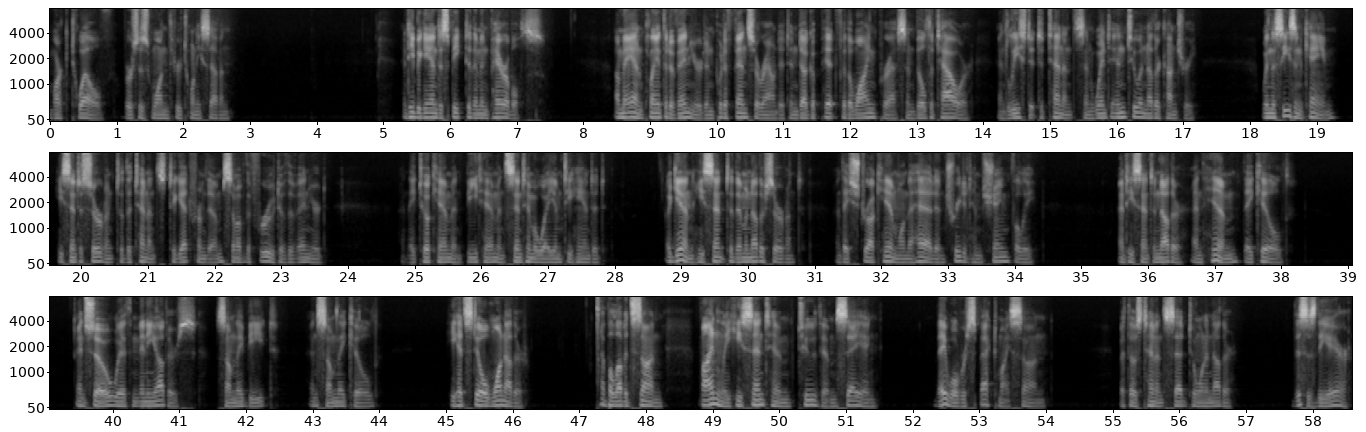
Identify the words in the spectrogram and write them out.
Mark 12, verses 1 through 27. And he began to speak to them in parables. A man planted a vineyard and put a fence around it, and dug a pit for the winepress, and built a tower, and leased it to tenants, and went into another country. When the season came, he sent a servant to the tenants to get from them some of the fruit of the vineyard. And they took him and beat him and sent him away empty handed. Again he sent to them another servant, and they struck him on the head and treated him shamefully. And he sent another, and him they killed. And so with many others, some they beat, and some they killed. He had still one other, a beloved son. Finally he sent him to them, saying, They will respect my son. But those tenants said to one another, This is the heir.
